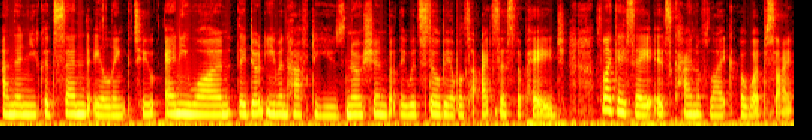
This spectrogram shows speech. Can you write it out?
and then you could send a link to anyone. They don't even have to use Notion, but they would still be able to access the page. So like I say, it's kind of like a website.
